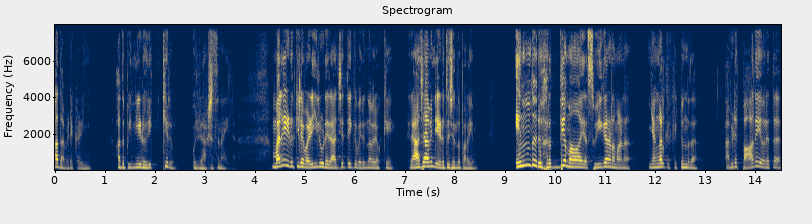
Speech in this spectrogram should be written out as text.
അതവിടെ കഴിഞ്ഞു. അത് പിന്നീട് ഒരിക്കലും ഒരു രാക്ഷസനായില്ല. മലയിടുക്കിലെ വഴിയിലൂടെ രാജ്യത്തേക്ക് വരുന്നവരൊക്കെ രാജാവിന്റെ അടുത്ത് ചെന്ന് പറയും എന്തൊരു ഹൃദ്യമായ സ്വീകരണമാണ് ഞങ്ങൾക്ക് കിട്ടുന്നത്. അവിടെ പാതയോരത്ത്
